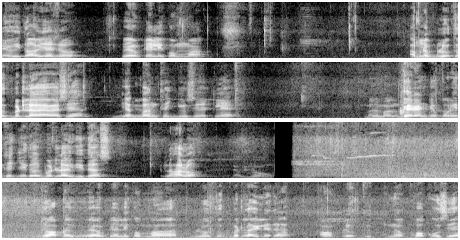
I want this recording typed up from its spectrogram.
લેવી તો આવી જજો વેવ ટેલિકોમમાં. આપણે બ્લૂટૂથ બદલાવ્યા આવ્યા છે એક બંધ થઈ ગયું છે એટલે ગેરંટી પૂરી થઈ ગઈ તો બદલાવી દીધા એટલે હાલો. જો આપણે વેવ ટેલિકોમમાં બ્લૂટૂથ બદલાવી લીધા. આમાં બ્લૂટૂથનું ખોખું છે.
